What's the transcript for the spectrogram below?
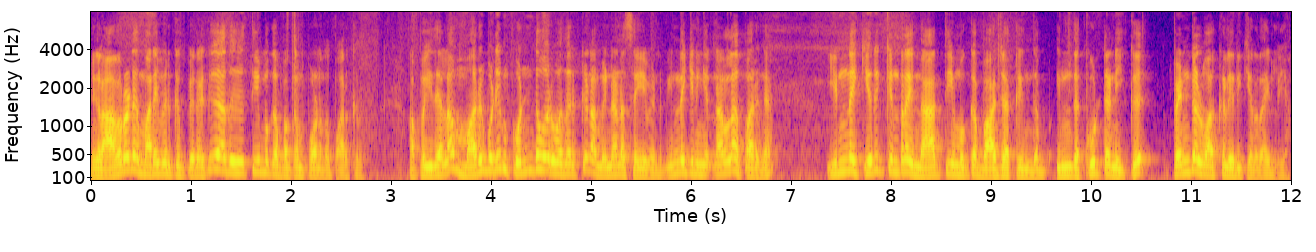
எங்கள் அவருடைய மறைவிற்கு பிறகு அது திமுக பக்கம் போனதை பார்க்குறோம். அப்போ இதெல்லாம் மறுபடியும் கொண்டு வருவதற்கு நாம் என்னென்ன செய்ய வேண்டும்? இன்னைக்கு நீங்கள் நல்லா பாருங்க. இன்னைக்கு இருக்கின்ற இந்த அதிமுக பாஜக இந்த இந்த கூட்டணிக்கு பெண்கள் வாக்கள் இருக்கிறதா இல்லையா?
